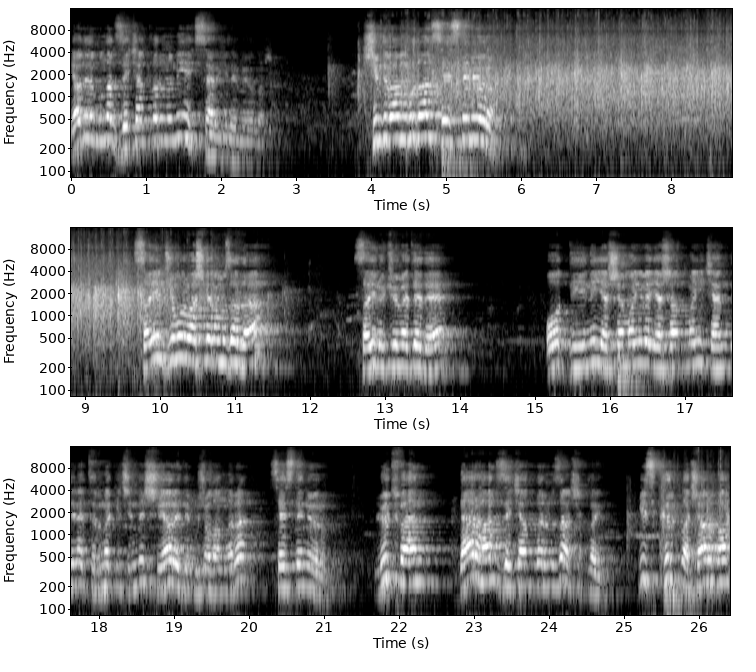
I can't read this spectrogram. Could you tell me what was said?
Ya dedim bunlar zekatlarını niye hiç sergilemiyorlar? Şimdi ben buradan sesleniyorum. Sayın Cumhurbaşkanımıza da Sayın hükümete de o dini yaşamayı ve yaşatmayı kendine tırnak içinde şiar edinmiş olanlara sesleniyorum. Lütfen derhal zekatlarınızı açıklayın. Biz kırkla çarpar,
